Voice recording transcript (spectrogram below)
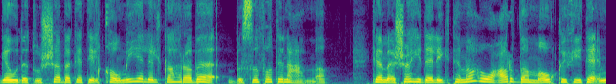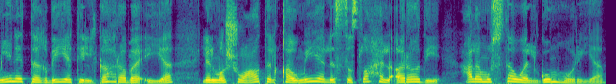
جودة الشبكة القومية للكهرباء بصفة عامة. كما شهد الاجتماع عرض موقف تأمين التغذية الكهربائية للمشروعات القومية لاستصلاح الأراضي على مستوى الجمهورية،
